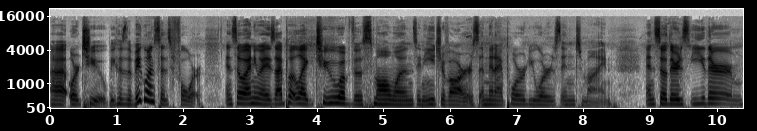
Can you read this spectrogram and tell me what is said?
uh, or two because the big one says four. And so, anyways, I put like two of the small ones in each of ours, and then I poured yours into mine. And so there's either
